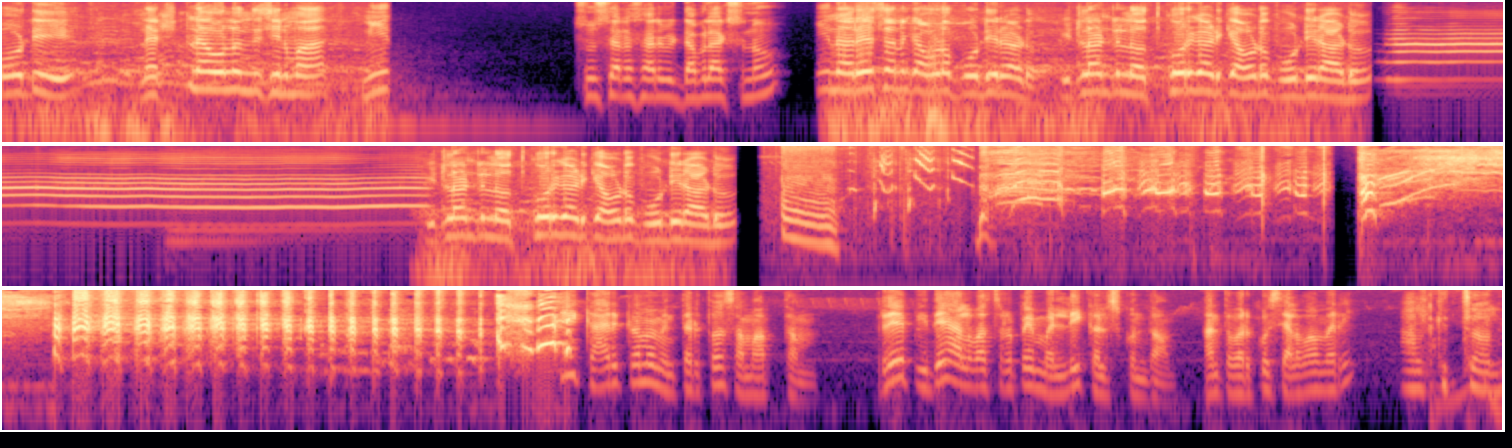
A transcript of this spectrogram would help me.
పోటీ నెక్స్ట్ లెవెల్ ఉంది సినిమా. నీ చూసారా సార్ డబుల్ యాక్షన్ ఈ నరేశానికి ఎవడో పోటీ రాడు. ఇట్లాంటి లత్కోర్ గాడికి ఎవడో పోటీ రాడు. ఇట్లాంటి లత్కోర్ గాడికి ఎవడో పోటీ రాడు. కార్యక్రమం ఇంతటితో సమాప్తం. రేపు ఇదే అలవాసులపై మళ్ళీ కలుసుకుందాం. అంతవరకు సెలవా మరి? వాళ్ళకి చాలు.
